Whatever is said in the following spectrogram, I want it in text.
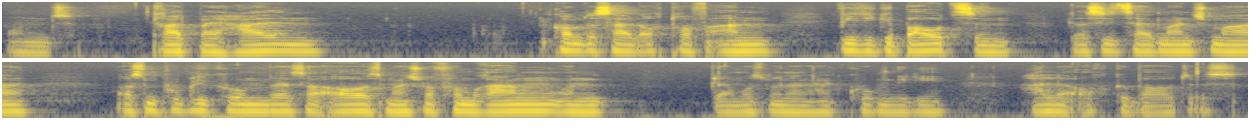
Und gerade bei Hallen kommt es halt auch darauf an, wie die gebaut sind. Da sieht es halt manchmal aus dem Publikum besser aus, manchmal vom Rang und da muss man dann halt gucken, wie die Halle auch gebaut ist.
